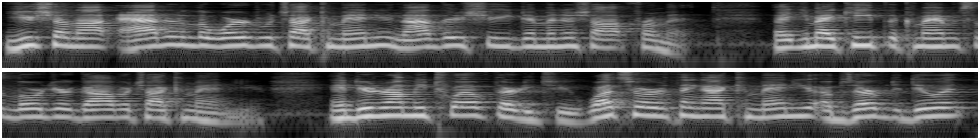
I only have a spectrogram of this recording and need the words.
you shall not add unto the word which I command you, neither shall you diminish aught from it, that you may keep the commandments of the Lord your God which I command you. In Deuteronomy twelve thirty two, whatsoever thing I command you, observe to do it,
